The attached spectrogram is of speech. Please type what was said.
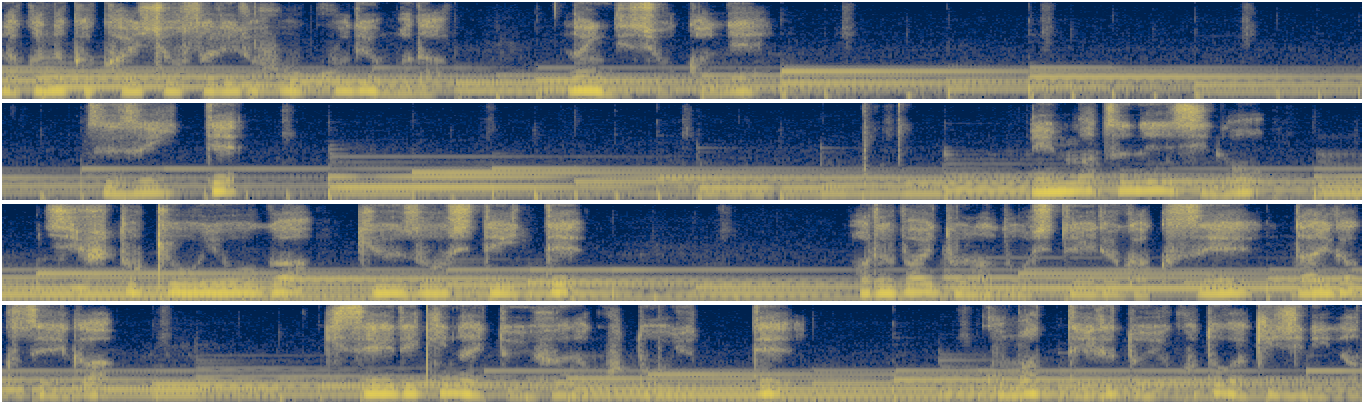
なかなか解消される方向ではまだないんでしょうかね。続いて、年末年始のシフト教養が急増していて、アルバイトなどをしている学生、大学生が帰省できないというふうなことを言って困っているということが記事になっ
